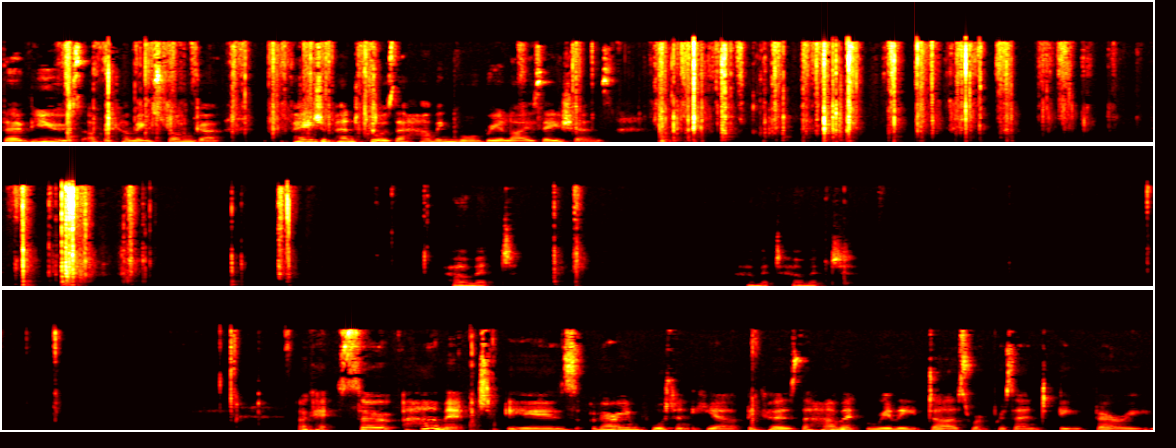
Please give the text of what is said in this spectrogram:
Their views are becoming stronger. Page of Pentacles, they're having more realizations. Hermit. Hermit, hermit. Okay, so Hermit is very important here because the Hermit really does represent a very,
